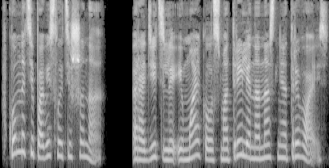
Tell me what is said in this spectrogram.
В комнате повисла тишина. Родители и Майкл смотрели на нас, не отрываясь.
